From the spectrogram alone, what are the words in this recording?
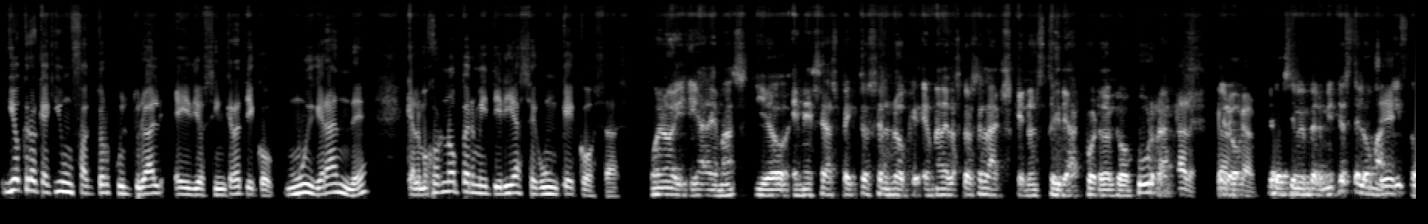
yo creo que aquí un factor cultural e idiosincrático muy grande que a lo mejor no permitiría según qué cosas. Bueno, y, además yo en ese aspecto es en lo que, una de las cosas en las que no estoy de acuerdo que ocurra. pero, si me permites, te lo matizo.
